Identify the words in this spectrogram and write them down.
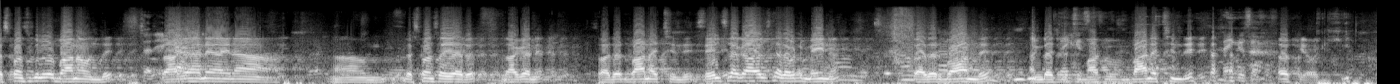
రెస్పాన్సిబుల్ కూడా బాగానే ఉంది. రాగానే ఆయన రెస్పాన్స్ అయ్యారు రాగానే. సో అదొకటి బాగా నచ్చింది. సేల్స్లో కావాల్సింది అదొకటి మెయిన్ సో అదొకటి బాగుంది. కంగ్రాచులేషన్ మాకు బాగా నచ్చింది. ఓకే ఓకే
